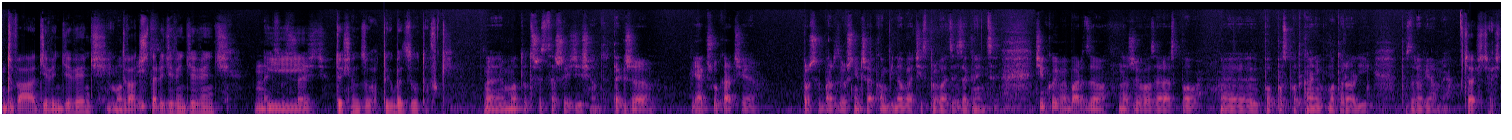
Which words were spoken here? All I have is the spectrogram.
299, Moto 2499 Nexus i 6. 1000 zł bez złotówki. E, Moto 360. Także jak szukacie, proszę bardzo, już nie trzeba kombinować i sprowadzać za granicę. Dziękujemy bardzo. Na żywo zaraz po, e, po, po spotkaniu w Motorola. Pozdrawiamy. Cześć, cześć.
